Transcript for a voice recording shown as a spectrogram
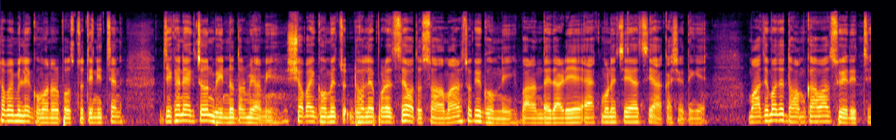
সবাই মিলে ঘুমানোর প্রস্তুতি নিচ্ছেন, যেখানে একজন ভিন্নধর্মী আমি। সবাই ঘুমে ঢলে পড়েছে, অথচ আমার চোখে ঘুম নেই। বারান্দায় দাঁড়িয়ে এক মনে চেয়ে আছি আকাশের দিকে। মাঝে মাঝে ধমকা আওয়াজ শুয়ে দিচ্ছে।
